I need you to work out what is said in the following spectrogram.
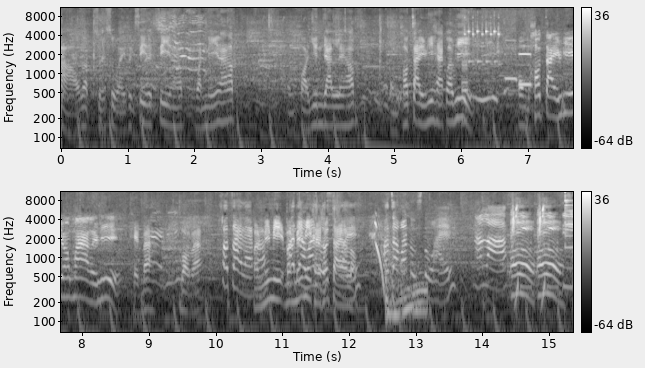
สาวๆแบบสวยๆเซ็กซี่เซ็กซี่นะครับ วันนี้นะครับ ผมขอยืนยันเลยครับ ผมเข้าใจพี่แฮกแล้วพี่ ผมเข้าใจพี่มากๆเลยพี่ เห็นปะบอกแล้ว เข้าใจแล้วมันไม่มีมันไม่มีใครเข้าใจหรอกเข้าใจว่าหนูสวยน่ารักเออเออจริง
